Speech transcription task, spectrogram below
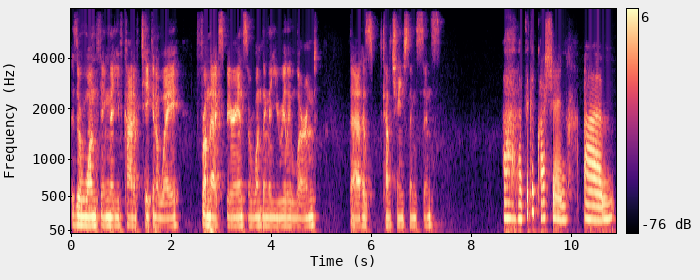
is there one thing that you've kind of taken away from that experience, or one thing that you really learned that has kind of changed things since? Ah, that's a good question. Um,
